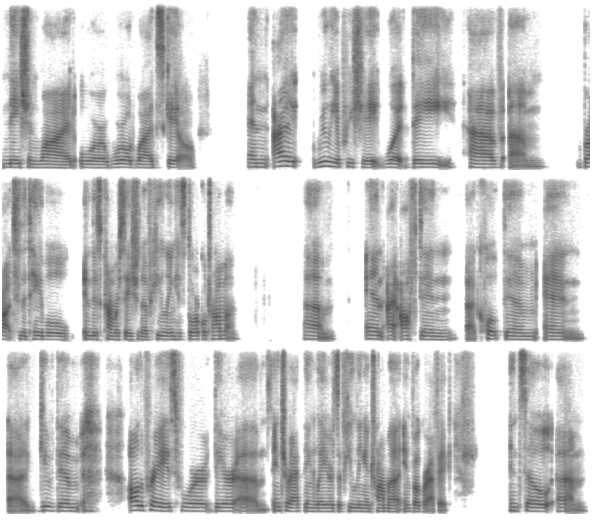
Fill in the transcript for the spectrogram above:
nationwide or worldwide scale. And I really appreciate what they have um, brought to the table in this conversation of healing historical trauma. Um, and I often uh, quote them and uh, give them all the praise for their um, interacting layers of healing and trauma infographic. And so um,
